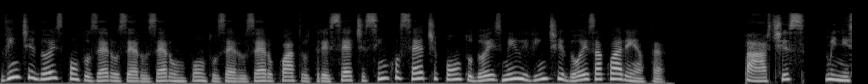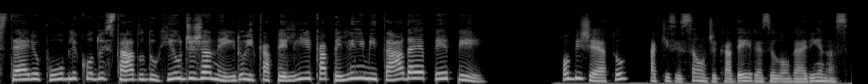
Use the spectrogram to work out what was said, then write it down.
22.0001.0043757.2022 a 40. Partes: Ministério Público do Estado do Rio de Janeiro e Capeli e Capeli Limitada EPP. Objeto: aquisição de cadeiras e longarinas,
